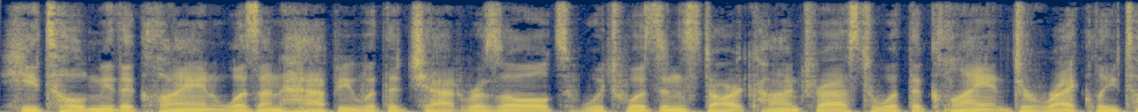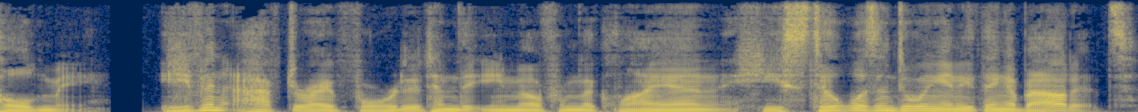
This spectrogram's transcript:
He told me the client was unhappy with the chat results, which was in stark contrast to what the client directly told me. Even after I forwarded him the email from the client, he still wasn't doing anything about it.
